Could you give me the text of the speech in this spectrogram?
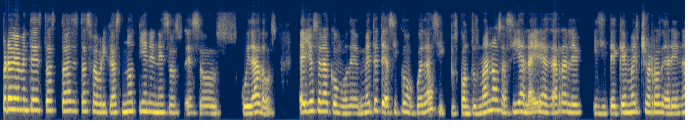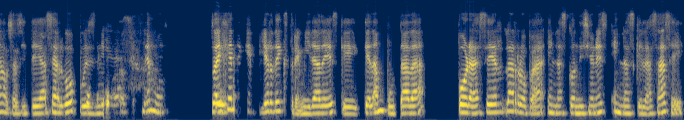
Pero obviamente estas, todas estas fábricas no tienen esos, esos cuidados. Ellos era como de métete así como puedas y pues con tus manos así al aire agárrale y si te quema el chorro de arena, o sea, si te hace algo, pues ni hacemos hay gente que pierde extremidades, que queda amputada por hacer la ropa en las condiciones en las que las hace.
